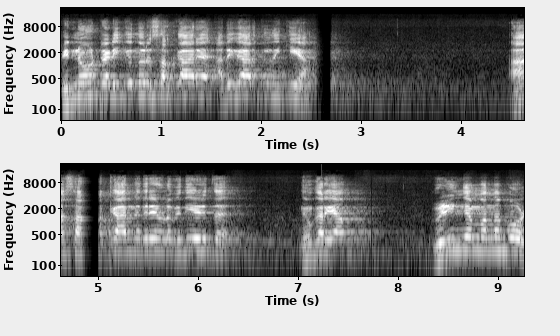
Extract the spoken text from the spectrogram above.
പിന്നോട്ടടിക്കുന്ന ഒരു സർക്കാർ അധികാരത്തിൽ നിൽക്കുക. ആ സർക്കാരിനെതിരെയുള്ള വിധിയെഴുത്ത് നിങ്ങൾക്കറിയാം. വിഴിഞ്ഞം വന്നപ്പോൾ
